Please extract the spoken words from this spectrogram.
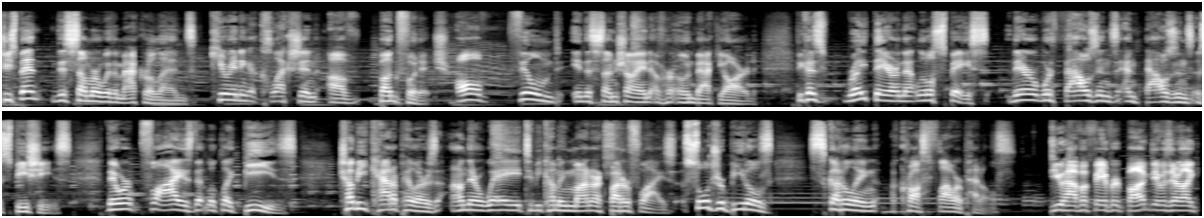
She spent this summer with a macro lens curating a collection of bug footage, all filmed in the sunshine of her own backyard. Because right there in that little space, there were thousands and thousands of species. There were flies that looked like bees, chubby caterpillars on their way to becoming monarch butterflies, soldier beetles scuttling across flower petals. Do you have a favorite bug? Was there like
